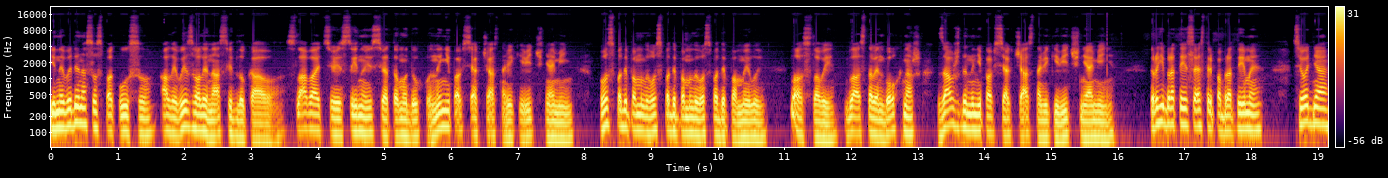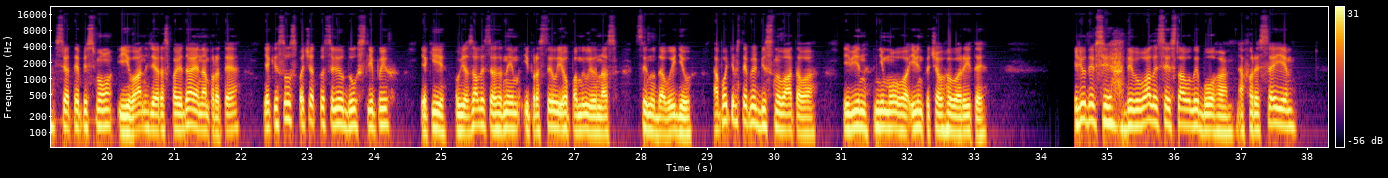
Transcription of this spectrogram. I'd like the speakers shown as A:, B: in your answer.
A: І не веди нас у спокусу, але визвали нас від лукавого. Слава Отцю і Сину і Святому Духу, нині повсякчас на віки вічні. Амінь. Господи, помилуй, Господи, помилуй, Господи, помилуй. Благослови, благословен Бог наш, завжди нині повсякчас на віки вічні. Амінь. Дорогі брати і сестри, побратими, сьогодні Святе Письмо і Євангеліє розповідає нам про те, як Ісус спочатку селив дух сліпих, які ув'язалися за ним і просили його помилуй нас, сину Давидів, а потім степив біснуватого, і він німого, і він почав говорити. І люди всі дивувалися і славили Бога, а фарисеї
